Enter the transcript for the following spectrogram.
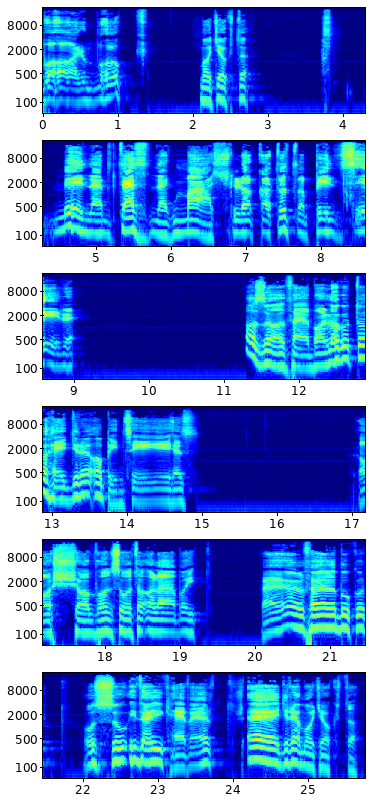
Barbok, motyogta. Miért nem tesznek más lakatot a pincére? Azzal felballagott a hegyre a pincéjéhez. Lassabban szólta a lábait. Fel-felbukott, Hosszú ideig hevert, s egyre motyogta.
